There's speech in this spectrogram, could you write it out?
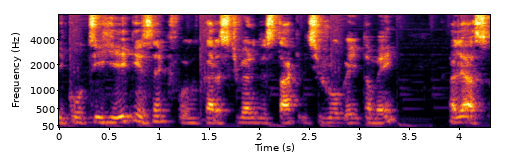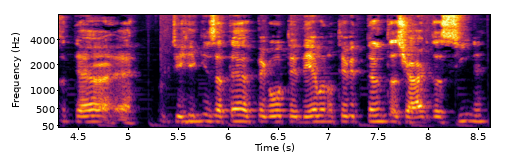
e com o T. Higgins, né, que foi um cara que tiveram destaque nesse jogo aí também. Aliás, até é, o T. Higgins até pegou o TD, mas não teve tantas jardas assim, né?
